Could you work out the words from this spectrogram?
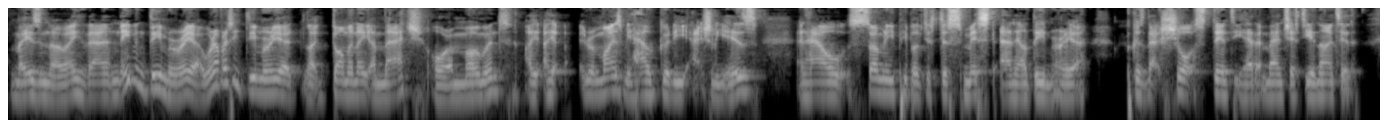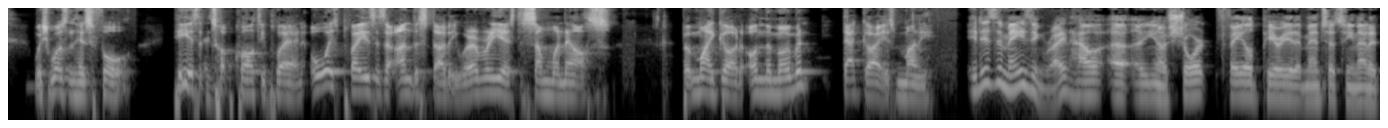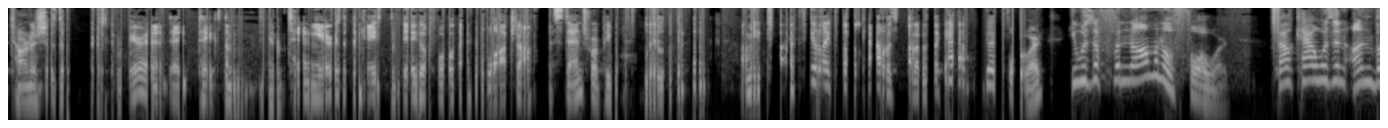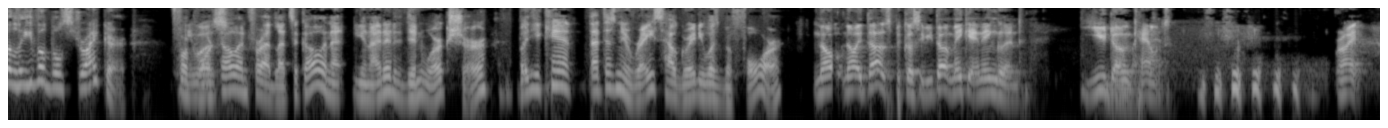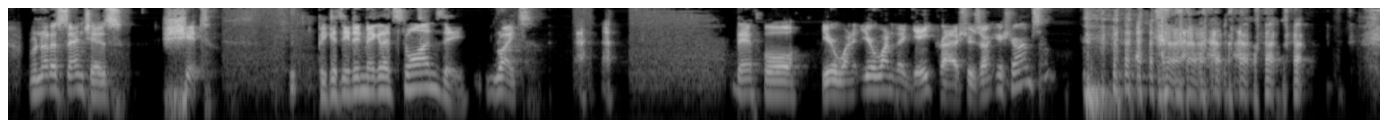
Amazing though, eh? That, and even Di Maria. Whenever I see Di Maria like dominate a match or a moment, I, I, it reminds me how good he actually is, and how so many people have just dismissed Angel Di Maria because of that short stint he had at Manchester United, which wasn't his fault. He is a top quality player and always plays as an understudy wherever he is to someone else. But my God, on the moment, that guy is money. It is amazing, right? How uh, a you know short failed period at Manchester United tarnishes a player's career, and it, it takes them you know, ten years in the case of Diego Forlan to wash off that stench where people really look at them. I mean, I feel like Falcao was thought of was like, yeah, good forward. He was a phenomenal forward. Falcao was an unbelievable striker for He Porto was. and for Atletico, and at United it didn't work, sure, but you can't. That doesn't erase how great he was before. No, no, it does because if you don't make it in England, you don't, count. right? Renato Sanches, shit. Because he didn't make it at Swansea. Right. Therefore, You're one. You're one of the gate crashers, aren't you, Sharms?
